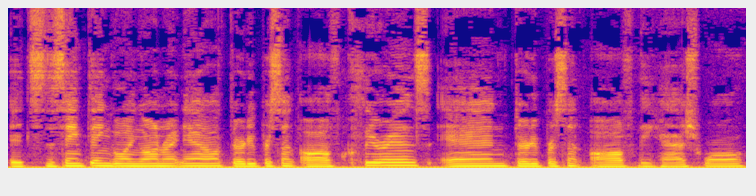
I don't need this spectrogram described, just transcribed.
it's the same thing going on right now, 30% off clearance and 30% off the hash wall.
